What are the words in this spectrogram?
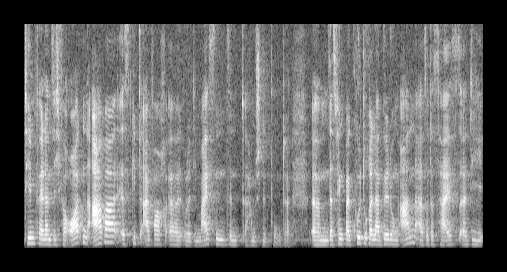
Themenfeldern sich verorten, aber es gibt einfach, äh, oder die meisten sind, haben Schnittpunkte. Ähm, das fängt bei kultureller Bildung an, also das heißt, äh, die,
